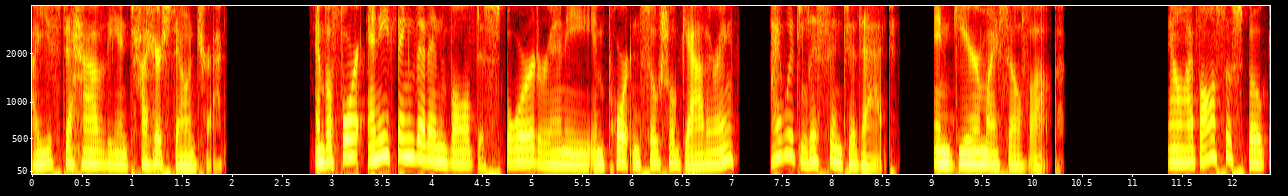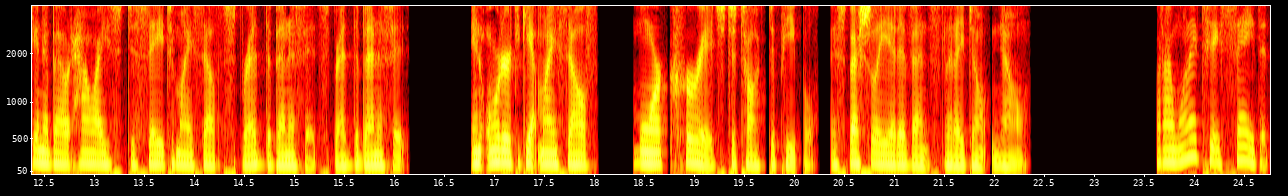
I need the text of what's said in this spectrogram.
I used to have the entire soundtrack. And before anything that involved a sport or any important social gathering, I would listen to that and gear myself up. Now, I've also spoken about how I used to say to myself, spread the benefit, spread the benefit in order to get myself more courage to talk to people, especially at events that I don't know. But I wanted to say that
